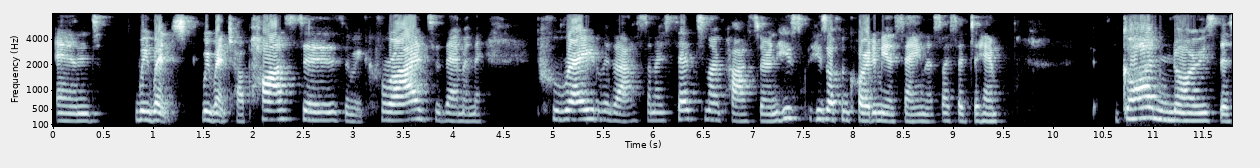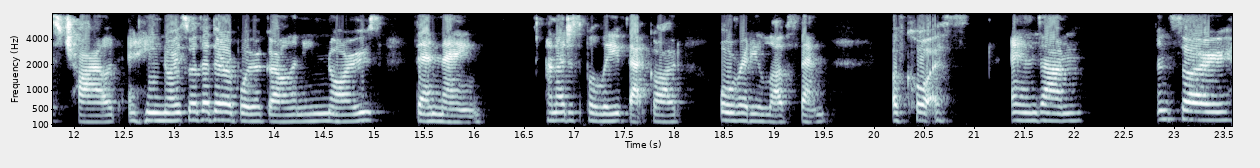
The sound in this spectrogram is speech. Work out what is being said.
And we went we went to our pastors and we cried to them and they prayed with us. And I said to my pastor, and he's he's often quoted me as saying this, I said to him, God knows this child and he knows whether they're a boy or girl and he knows their name. And I just believe that God already loves them, of course. And um, and so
